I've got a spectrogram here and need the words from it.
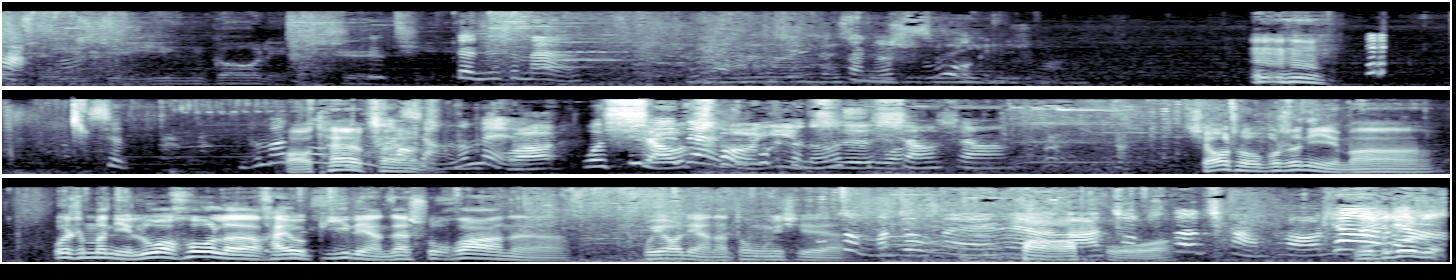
吧。等着什么？等着输，我跟你说。嗯切！你他妈跑太快了想得美！我我小丑一不可能只输。香香，小丑不是你吗？为什么你落后了还有逼脸在说话呢？不要脸的东西！怎么就没脸了？八婆就知道抢头，你不就是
